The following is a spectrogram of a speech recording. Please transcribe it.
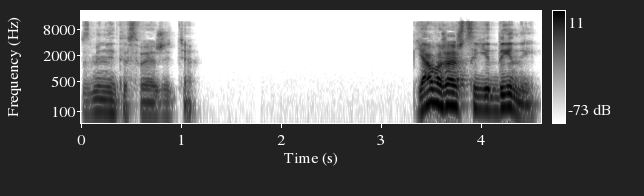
змінити своє життя. Я вважаю, що це єдиний.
